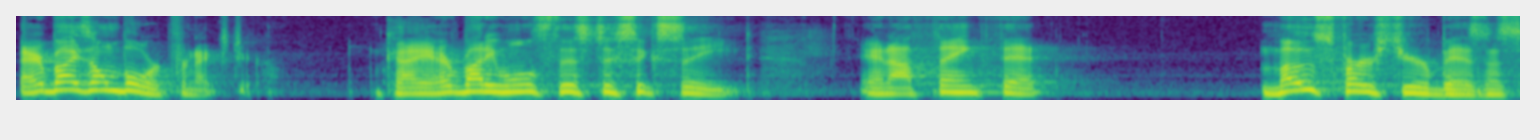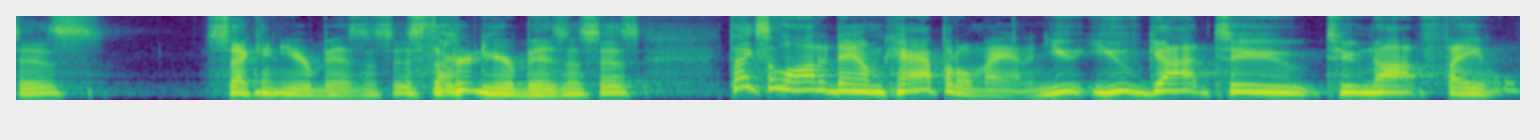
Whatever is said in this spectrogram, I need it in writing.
everybody's on board for next year. Okay, everybody wants this to succeed. And I think that most first year businesses, second year businesses, third year businesses, takes a lot of damn capital, man. And you you've got to to not fail.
